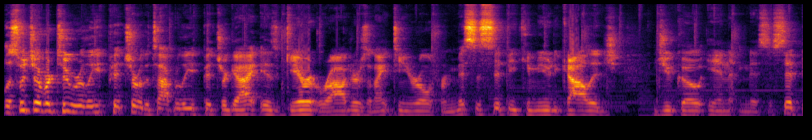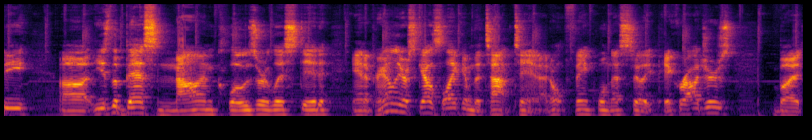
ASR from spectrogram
Let's switch over to relief pitcher. The top relief pitcher guy is Garrett Rogers, a 19-year-old from Mississippi Community College, JUCO in Mississippi. Uh, he's the best non-closer listed, and apparently our scouts like him the top 10. I don't think we'll necessarily pick Rogers, but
